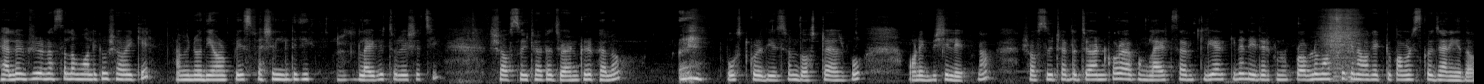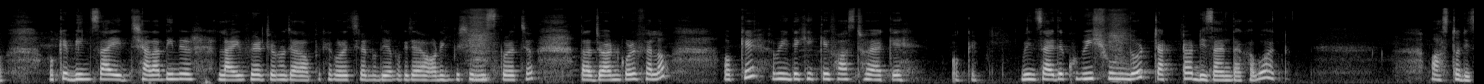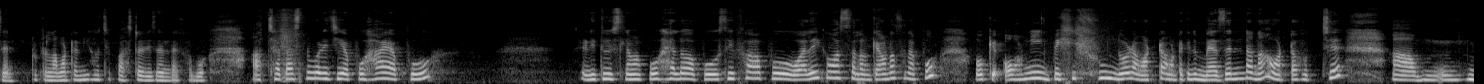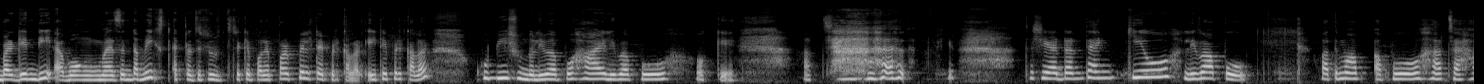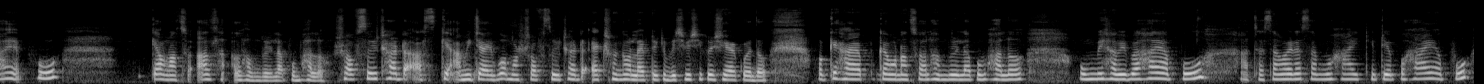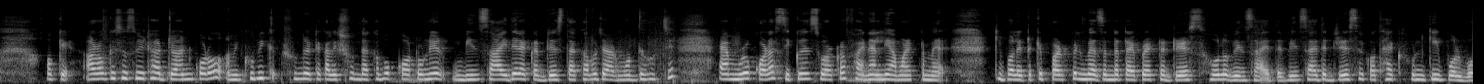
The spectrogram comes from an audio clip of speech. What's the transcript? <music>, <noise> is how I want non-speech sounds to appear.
Hello everyone, আসসালামু আলাইকুম সবাইকে। আমি নদী, আমার পেস ফ্যাশন লিডি লাইভে চলে এসেছি। সব সুইটারটা জয়েন করে ফেলো। পোস্ট করে দিয়েছিলাম, দশটায় আসব। অনেক বেশি লেট না। সব সুইটারটা জয়েন করো এবং লাইট সাউন্ড ক্লিয়ার কিনা এটার কোনো প্রবলেম আছে কিনা আমাকে একটু কমেন্টস করে জানিয়ে দাও। ওকে বিন সাইড সারাদিনের লাইভের জন্য যারা অপেক্ষা করেছিলেন, নদী আমাকে যারা অনেক বেশি মিস করেছ, তারা জয়েন করে ফেলো। ওকে আমি দেখি কে ফার্স্ট হয় একে ওকে বিন সাইডে খুবই সুন্দর চারটা ডিজাইন দেখাবো। একটা পাঁচটা ডিজাইন টোটাল আমারটা নিয়ে হচ্ছে পাঁচটা ডিজাইন দেখাবো। আচ্ছা তাসনুবারি জি আপু হাই আপু। ঋতু ইসলাম আপু হ্যালো আপু, সিফা আপু, ওয়ালাইকুম আসসালাম, কেমন আছেন আপু? ওকে, অনেক বেশি সুন্দর আমারটা আমারটা কিন্তু ম্যাজেন্ডা না, আমারটা হচ্ছে বার্গেন্ডি এবং ম্যাজেন্ডা মিক্সড একটা যেটা, যেটাকে বলে পার্পেল টাইপের কালার এই টাইপের কালার খুবই সুন্দর। লিবাপু হাই লিবাপু ওকে আচ্ছা <laughs> তো share done thank you Liva আপু. ফাতেমা আপু আচ্ছা হাই আপু। কেমন আছো? আলহামদুলিল্লাহ আপু, ভালো। সব সুইট হার্ট আজকে আমি চাইব আমার সব সুইট হার্ট একসঙ্গে আমার লাইফটা একটু বেশি বেশি করে শেয়ার করে দাও। ওকে হাই আপু, কেমন আছো? আলহামদুলিল্লাহ আপু, ভালো। উম্মি হাবিবা হাই আপু আচ্ছা সামাইরা সামু হাই কিউটি আপু হাই আপু ওকে আরও কিছু সুইট হার্ট জয়েন করো। আমি খুবই সুন্দর একটা কালেকশন দেখাবো। কটনের বিন সাইদের একটা ড্রেস দেখাবো, যার মধ্যে হচ্ছে অ্যামরো করা সিকোয়েন্স ওয়ার্কার ফাইনালি আমার একটা কি বলে এটাকে পার্পেল ম্যাজেন্ডা টাইপের একটা ড্রেস হলো বিন সাইদের বিন সাইদের ড্রেসের কথা এখন কি বলব?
